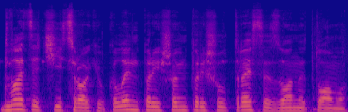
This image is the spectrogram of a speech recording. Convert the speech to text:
26 років. Коли він перейшов, він перейшов 3 сезони тому.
